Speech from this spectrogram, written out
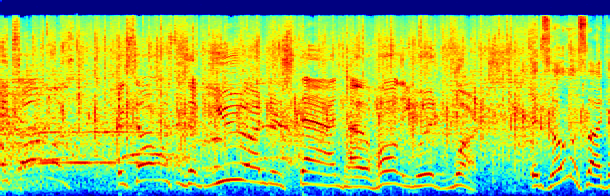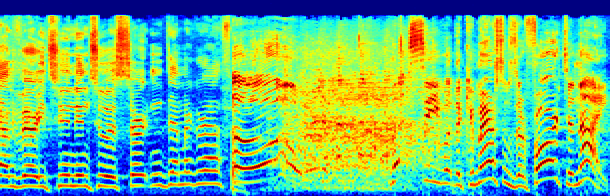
It's almost, it's almost as if you understand how Hollywood works. It's almost like I'm very tuned into a certain demographic. Oh! Let's see what the commercials are for tonight.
